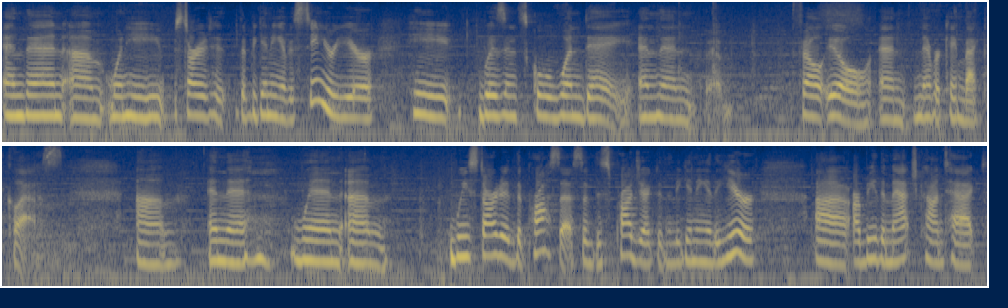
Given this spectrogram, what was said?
and then um, when he started his, the beginning of his senior year, he was in school one day and then uh, fell ill and never came back to class. Um, and then when um, we started the process of this project in the beginning of the year, uh, our Be the Match contact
